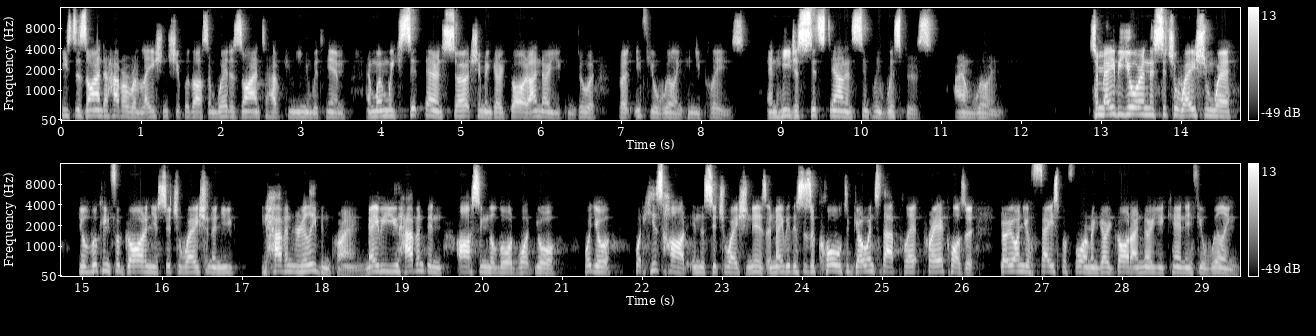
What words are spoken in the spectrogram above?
he's designed to have a relationship with us and we're designed to have communion with him. And when we sit there and search him and go, God, I know you can do it, but if you're willing, can you please? And he just sits down and simply whispers, I am willing. So maybe you're in this situation where you're looking for God in your situation and you, you haven't really been praying. Maybe you haven't been asking the Lord what your, what your what his heart in the situation is. And maybe this is a call to go into that prayer closet, go on your face before him and go, God, I know you can if you're willing.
